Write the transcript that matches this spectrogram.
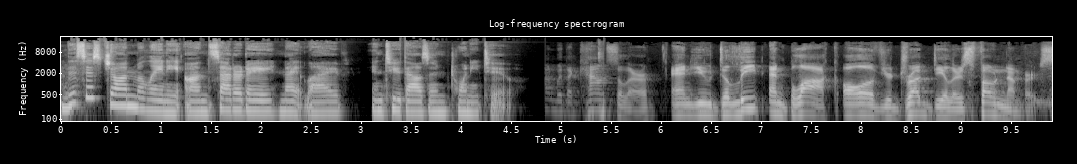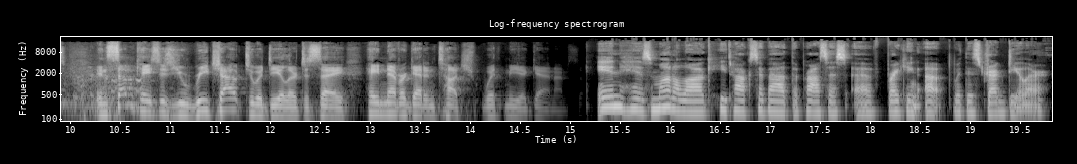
This is John Mulaney on Saturday Night Live in 2022 with a counselor and you delete and block all of your drug dealers' phone numbers. In some cases, you reach out to a dealer to say, hey, never get in touch with me again. In his monologue, he talks about the process of breaking up with his drug dealer.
